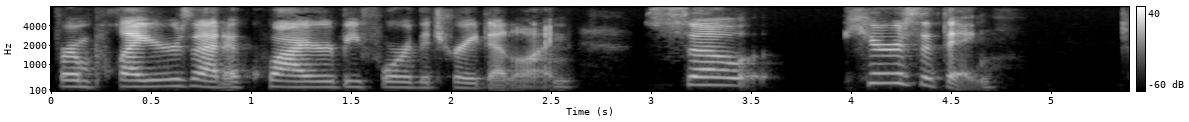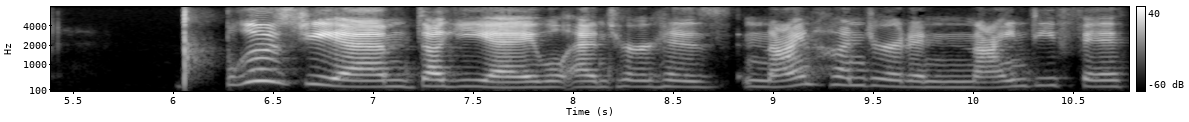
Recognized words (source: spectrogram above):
from players that acquired before the trade deadline. So here's the thing Blues GM Dougie A will enter his 995th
